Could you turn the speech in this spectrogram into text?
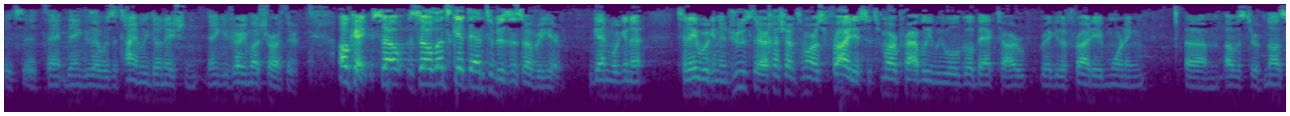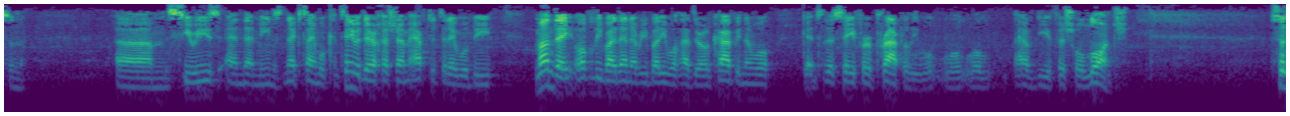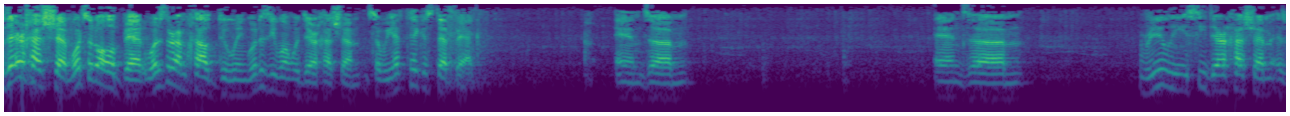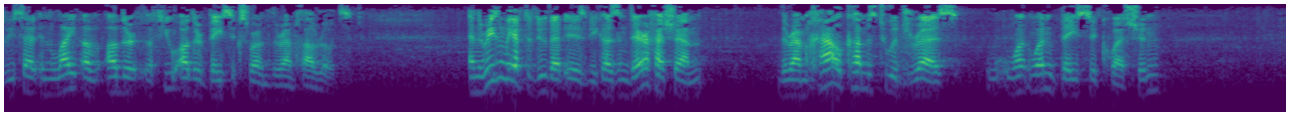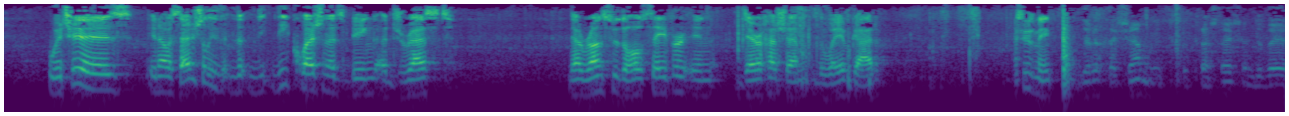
it's a, thank, thank you. That was a timely donation. Thank you very much, Arthur. Okay, so, so let's get down to business over here. Again, we're gonna today we're gonna introduce Derech Hashem. Tomorrow's Friday, so tomorrow probably we will go back to our regular Friday morning um, Avos Nasan um, series, and that means next time we'll continue with Derech Hashem. After today will be Monday. Hopefully by then everybody will have their own copy, and then we'll get into the Sefer properly. We'll, we'll, we'll have the official launch. So Derech Hashem, what's it all about? What is the Ramchal doing? What does he want with Derech Hashem? So we have to take a step back. And um, and um, really see Derech Hashem, as we said, in light of other a few other basic svarim that the Ramchal wrote. And the reason we have to do that is because in Derech Hashem, the Ramchal comes to address one, one basic question, which is, you know, essentially the, the, the, question that's being addressed that runs through the whole Sefer in Derech Hashem, the way of God.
